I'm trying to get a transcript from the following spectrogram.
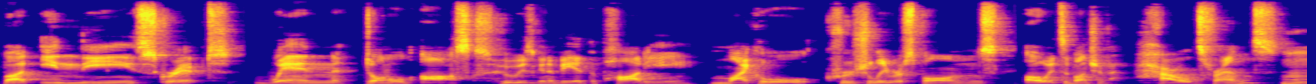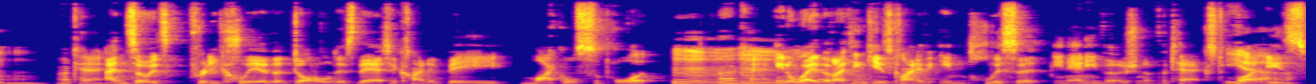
But in the script, when Donald asks who is going to be at the party, Michael crucially responds, Oh, it's a bunch of Harold's friends. Hmm. Okay. And so it's pretty clear that Donald is there to kind of be Michael's support Mm, Okay. mm. in a way that I think is kind of implicit in any version of the text, Yeah. but is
